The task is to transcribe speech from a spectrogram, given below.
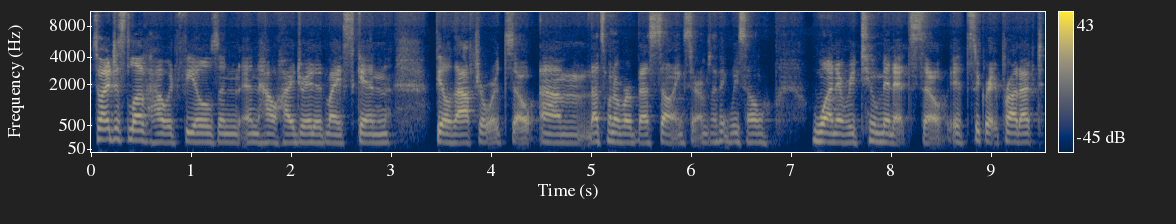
so i just love how it feels and and how hydrated my skin feels afterwards. So um, that's one of our best selling serums. I think we sell one every two minutes. So it's a great product.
